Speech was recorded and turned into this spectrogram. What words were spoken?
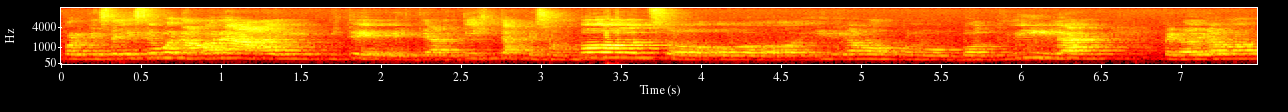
porque se dice, bueno, ahora hay ¿viste? Este, artistas que son bots, o, y digamos como bot Dylan, pero digamos,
